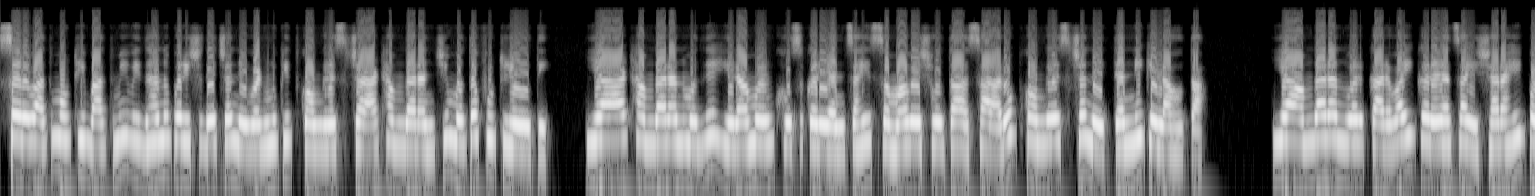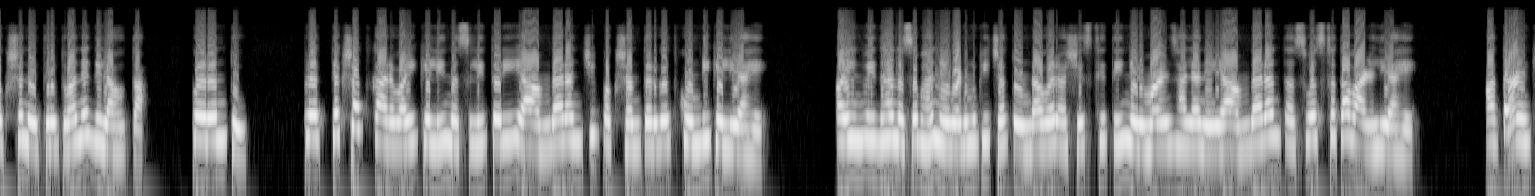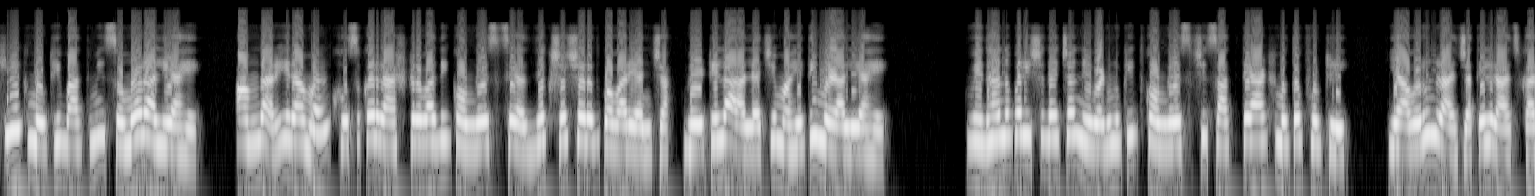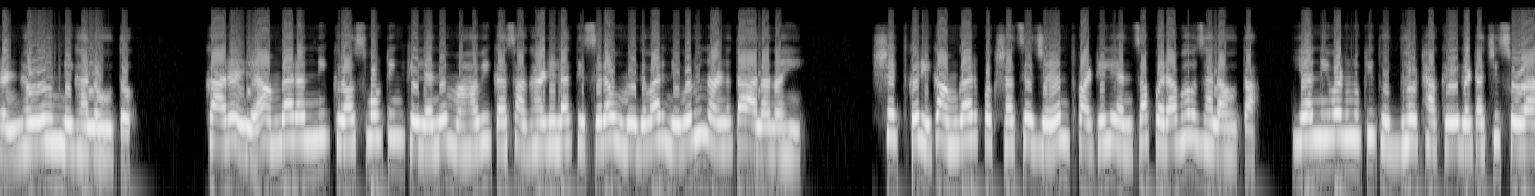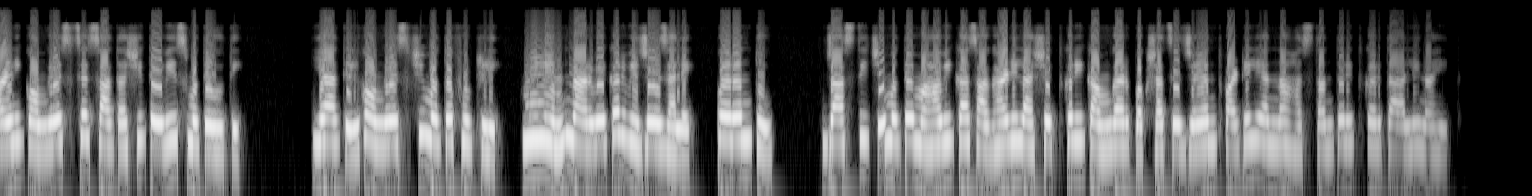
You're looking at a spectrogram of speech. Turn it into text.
सर्वात मोठी बातमी विधान परिषदेच्या निवडणुकीत काँग्रेसच्या आठ आमदारांची मतं फुटली होती. या आठ आमदारांमध्ये हिरामण खोसकर यांचाही समावेश होता असा आरोप काँग्रेसच्या नेत्यांनी केला होता. या आमदारांवर कारवाई करण्याचा इशाराही पक्ष नेतृत्वाने दिला होता. परंतु प्रत्यक्षात कारवाई केली नसली तरी या आमदारांची पक्षांतर्गत कोंडी केली आहे. ऐन विधानसभा निवडणुकीच्या तोंडावर अशी स्थिती निर्माण झाल्याने या आमदारांत अस्वस्थता वाढली आहे. आता आणखी एक मोठी बातमी समोर आली आहे. आमदार हिरामण खोसकर राष्ट्रवादी काँग्रेसचे अध्यक्ष शरद पवार यांच्या भेटीला आल्याची माहिती मिळाली आहे. विधान परिषदेच्या निवडणुकीत काँग्रेसची सात ते आठ मतं फुटली. यावरून राज्यातील राजकारण ढवळून निघालं होतं. कारण या आमदारांनी क्रॉस वोटिंग केल्याने महाविकास आघाडीला तिसरा उमेदवार निवडून आणता आला नाही. शेतकरी कामगार पक्षाचे जयंत पाटील यांचा पराभव झाला होता. या निवडणुकीत उद्धव ठाकरे गटाची सोळा आणि काँग्रेसचे सात अशी तेवीस मते होती. यातील काँग्रेसची मतं फुटली. मिलिंद नार्वेकर विजयी झाले. परंतु जास्तीची मते महाविकास आघाडीला शेतकरी कामगार पक्षाचे जयंत पाटील यांना हस्तांतरित करता आली नाहीत.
